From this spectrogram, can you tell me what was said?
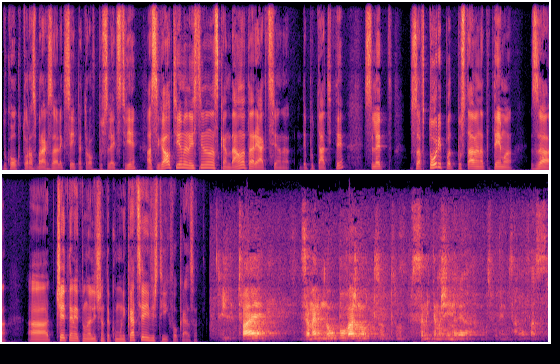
доколкото разбрах за Алексей Петров последствие. А сега отиваме наистина на скандалната реакция на депутатите след за втори път поставената тема за а, четенето на личната комуникация и вижте ги какво казват. Това е за мен е много по-важно от, от, от самите машини. Благодаря, господин Цанов. Аз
